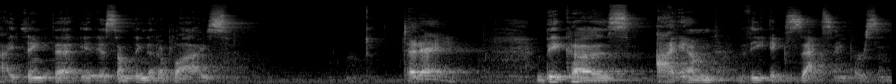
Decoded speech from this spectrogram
I think that it is something that applies today because I am the exact same person.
